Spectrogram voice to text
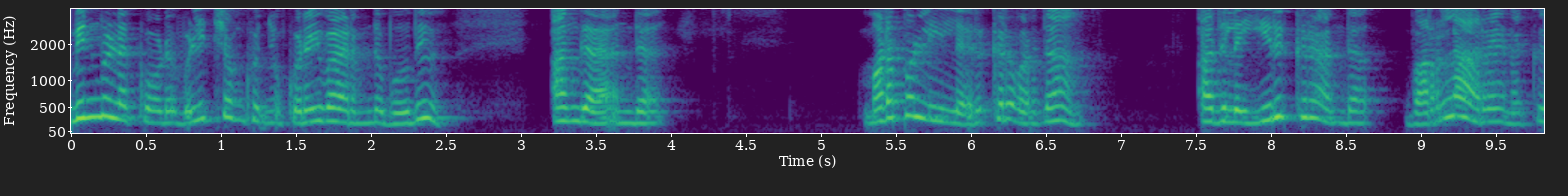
மின்விளக்கோட வெளிச்சம் கொஞ்சம் குறைவாக இருந்தபோது அங்கே அந்த மடப்பள்ளியில் இருக்கிறவர் தான் அதில் இருக்கிற அந்த வரலாறை எனக்கு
